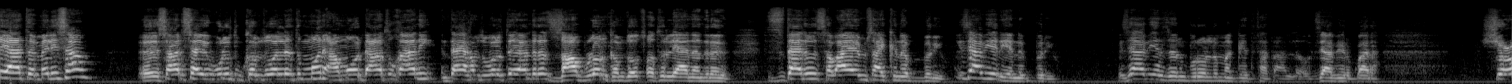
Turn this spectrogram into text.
ልያ ተመሊሳ ሳድሳይ ውሉድ ከም ዝወለደት እሞኒ ኣብ መወዳእቱ ከዓኒ እንታይ ከም ዝበለቶ እያ ንረ ዛብሎን ከም ዘውፀትሉ እያ ንረ እንታይ ሰብኣየ ምሳይ ክነብር እዩ። እግዚኣብሔር የንብር እዩ። እግዚኣብሔር ዘንብረሉ መገድታት ኣለዎ። እግዚኣብሔር ባራ ሽዑ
